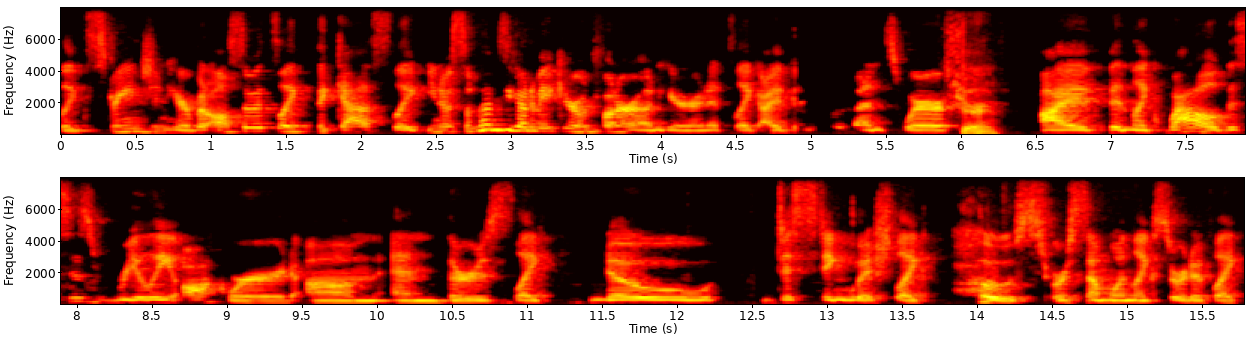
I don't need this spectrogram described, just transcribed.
like strange in here? But also it's like the guests like you know sometimes you got to make your own fun around here. And it's like i've been to events where Sure. I've been like, wow, this is really awkward. Um, and there's like no distinguished like host or someone like sort of like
